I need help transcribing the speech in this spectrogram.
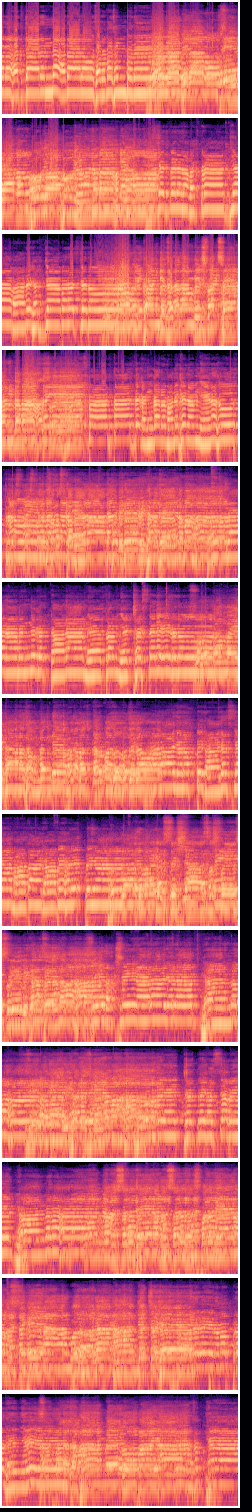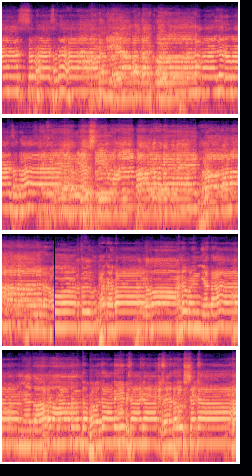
महत्तानन्दादानो सर्वसम्पद भक्त्राद्यावानुषज्जापरत्यतो विश्वक्षेणन्दमाहस्वे కంకరమనుఖినం ఏన సూత్రణానామన్యకృత్తానాం నేత్రం యక్షస్తనే హృదం నారాయణ పితాయస్య మాతాయామి హరిప్రియా శ్రీలక్ష్మీనారాయణాభ్యాం నమః हृदो नारायणपिता यस्य माता यामे हरिप्रिया श्रीलक्ष्मीनारायणाभ्यां नमः क्षत्रियस्य वेभ्यो नमः हरे नमः प्रधन्ये सख्या सभासदः नमाय विशाखा प्रेतौषकाः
